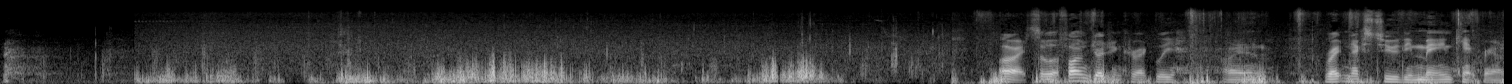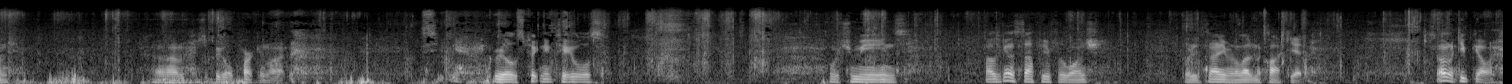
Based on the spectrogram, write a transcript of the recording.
Alright, so if I'm judging correctly, I am right next to the main campground. Um, there's a big old parking lot. Let's see, grills, picnic tables, which means I was gonna stop here for lunch, but it's not even 11 o'clock yet. So I'm gonna keep going,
